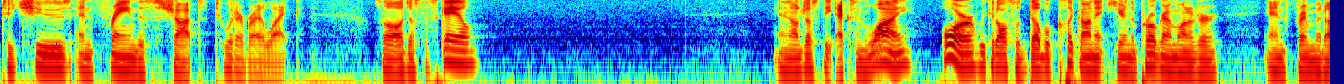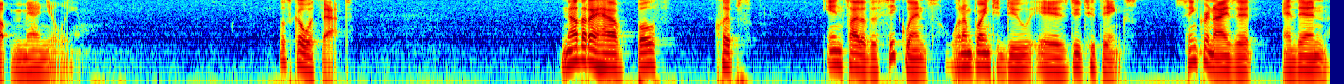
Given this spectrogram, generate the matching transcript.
to choose and frame this shot to whatever I like. So I'll adjust the scale, and I'll adjust the X and Y, or we could also double click on it here in the program monitor and frame it up manually. Let's go with that. Now that I have both clips inside of the sequence, what I'm going to do is do two things. Synchronize it and then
